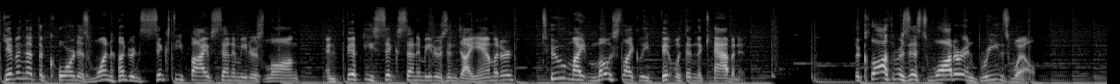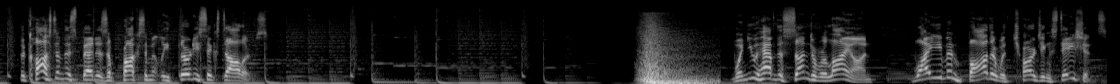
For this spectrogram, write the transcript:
Given that the cord is 165 centimeters long and 56 centimeters in diameter, two might most likely fit within the cabinet. The cloth resists water and breathes well. The cost of this bed is approximately $36. When you have the sun to rely on, why even bother with charging stations?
